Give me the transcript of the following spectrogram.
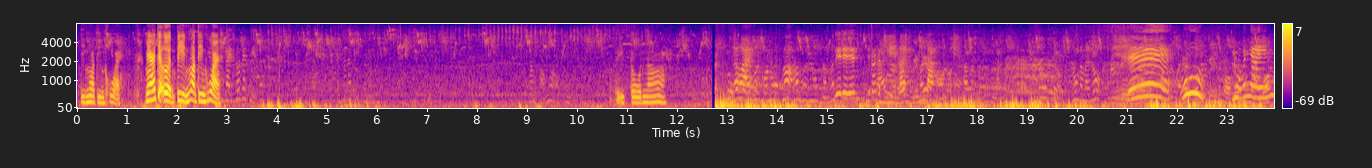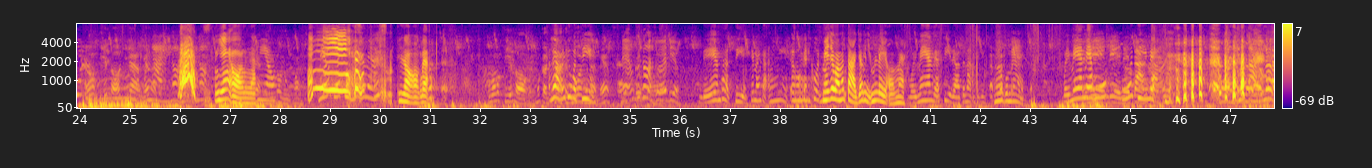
ตีนงัวตีนข่วยแม่จะเอิญตีนงัวตีนข่วยแต่อีโตนเนาะเด็ดเด็ดเด็ดจะเห็นแล้วมันดังออกทำไมลูก เด้อู้ลูกมันใหญ่ มันแย่งออกเลยนะที่เราออกแล้วเรื่องนี้คือบัตตีแม่มันคือนอนเฉยเดียวเด้มันถัดตีแค่นั้นกับอันนี้เออมันเป็นคนแม่จะว่ามันตายจากหลีมันเละออกแม่ไว้แม่นแบบสี่แล้วตะนั่นพอดีเฮ้ยคุณแม่ไว้แม่นแม่หูเด็ดหูเด็ดตาตีแม่ตายเลย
